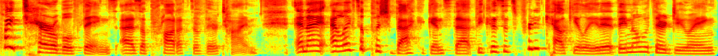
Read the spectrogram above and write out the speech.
quite terrible things as a product of their time. And I, I, like to push back against that because it's pretty calculated. They know what they're doing.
